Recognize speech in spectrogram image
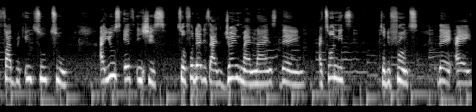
fabric into two. I use eight inches. So folded this, I join my lines, then I turn it to the front. Then I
